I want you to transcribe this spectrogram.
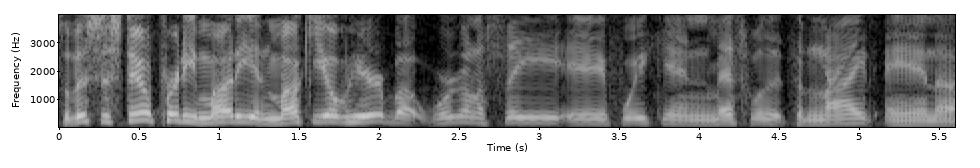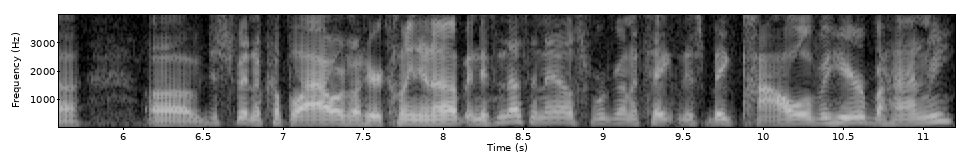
So this is still pretty muddy and mucky over here, but we're gonna see if we can mess with it tonight and uh, uh, just spend a couple hours out here cleaning up. And if nothing else, we're gonna take this big pile over here behind me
